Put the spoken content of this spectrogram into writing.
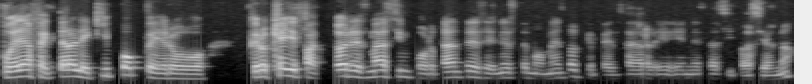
puede afectar al equipo, pero creo que hay factores más importantes en este momento que pensar en esta situación, ¿no?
